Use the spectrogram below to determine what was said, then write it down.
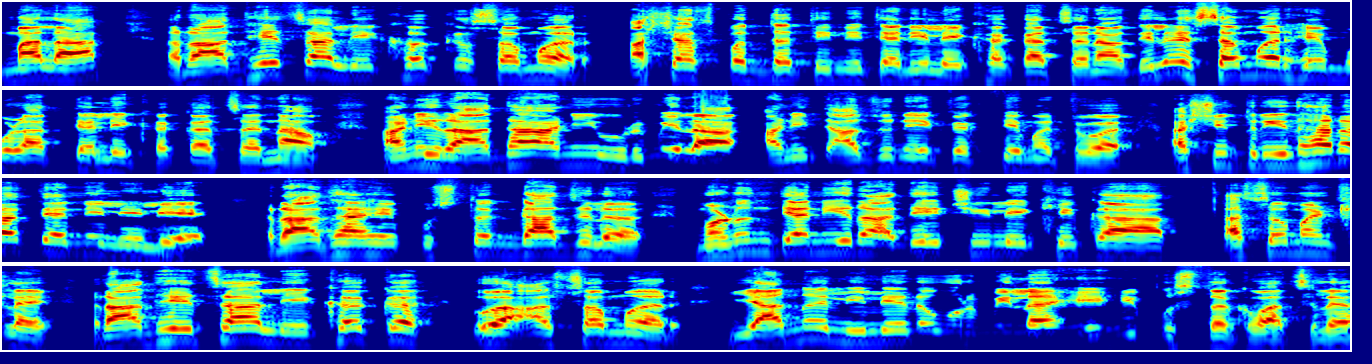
मला राधेचा लेखक समर अशाच पद्धतीने त्यांनी लेखकाचं नाव दिलंय. समर हे मुळात त्या लेखकाचं नाव आणि राधा आणि उर्मिला आणि अजून एक व्यक्तिमत्व अशी त्रिधारा त्यांनी लिहिली आहे. राधा हे पुस्तक गाजलं म्हणून त्यांनी राधेची लेखिका असं म्हटलंय. राधेचा लेखक समर यानं लिहिलेलं उर्मिला हे ही पुस्तक वाचलं.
